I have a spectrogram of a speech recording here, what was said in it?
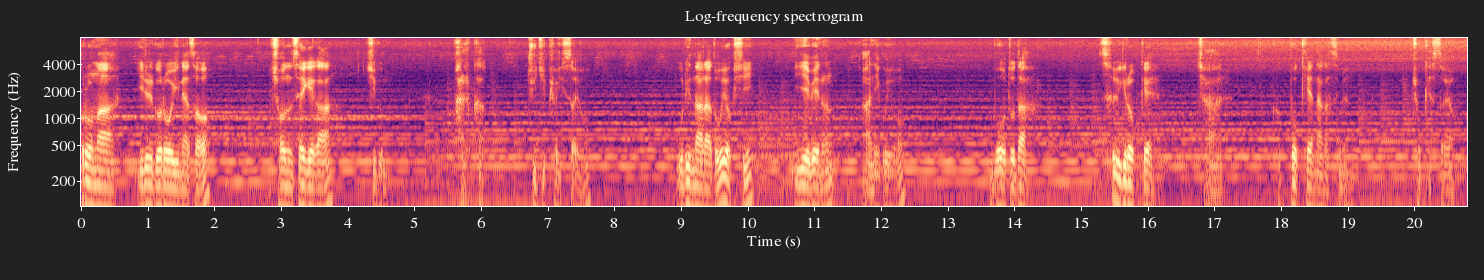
코로나 19로 인해서 전 세계가 지금 발칵 뒤집혀 있어요. 우리나라도 역시 예배는 아니고요. 모두 다 슬기롭게 잘 극복해 나갔으면 좋겠어요.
